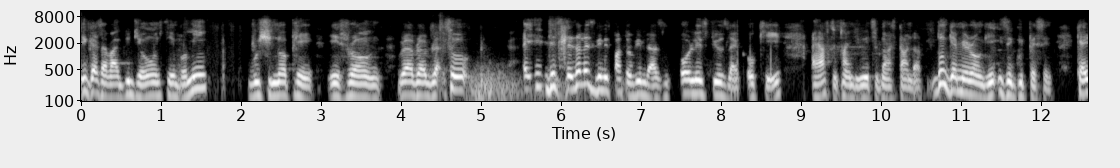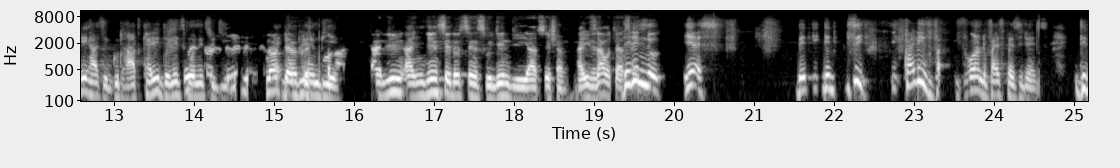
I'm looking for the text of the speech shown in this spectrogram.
you guys have agreed your own thing, but me, we should not play. It's wrong. Blah blah blah. So it, there's, there's always been this part of him that always feels like, okay, I have to find a way to go and stand up. Don't get me wrong, he is a good person. Kerry has a good heart. Kerry donates money to the Not the WNBA. I didn't, I didn't say those things within the association. Is that what you're They saying? didn't know. Yes. They, they see, Kyrie is one of the vice presidents. They,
